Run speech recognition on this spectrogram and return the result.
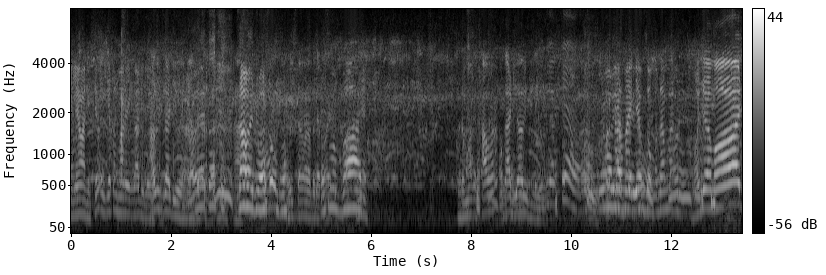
એ લેવાની છે એ કે તો મારે ગાડી લેવી આવી ગાડી હોય પૈસાવાળા બધા પાસે. ઘરમાં ગાડી આવી જ લઈએ કેમ છો? મજામાં? મજે મોજ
